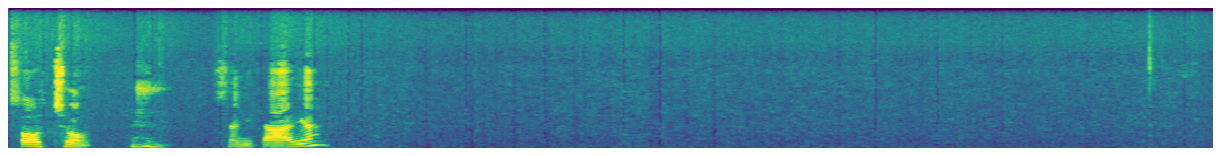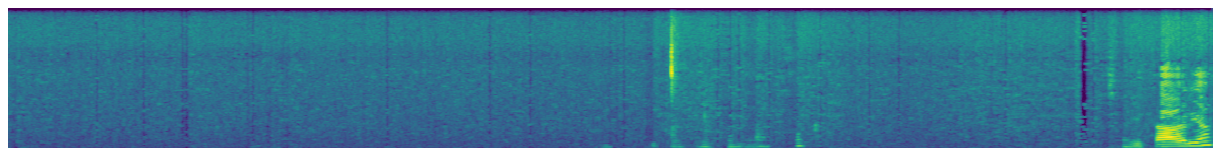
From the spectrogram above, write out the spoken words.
Socio sanitaria sanitaria.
